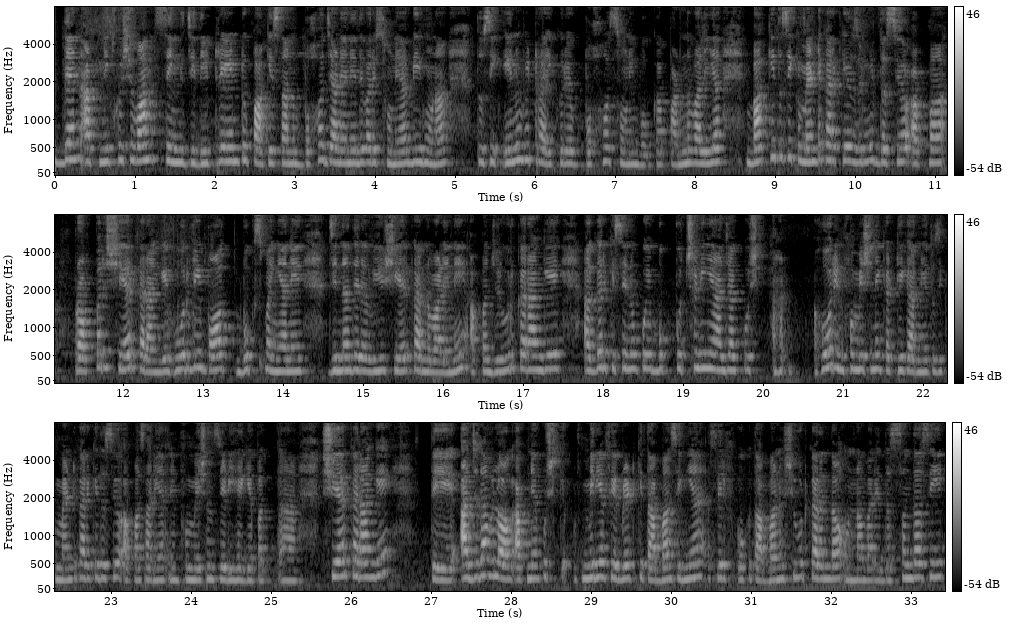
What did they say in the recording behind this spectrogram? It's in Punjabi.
ਦੈਨ ਆਪਣੀ ਖੁਸ਼ਵੰਤ ਸਿੰਘ ਜੀ ਦੀ ਟ੍ਰੇਨ ਟੂ ਪਾਕਿਸਤਾਨ ਬਹੁਤ ਜਾਣਿਆਂ ਨੇ ਇਹਦੇ ਬਾਰੇ ਸੁਣਿਆ ਵੀ ਹੋਣਾ। ਤੁਸੀਂ ਇਹਨੂੰ ਵੀ ਟਰਾਈ ਕਰਿਓ, ਬਹੁਤ ਸੋਹਣੀ ਬੁੱਕ ਆ, ਪੜ੍ਹਨ ਵਾਲੀ ਆ। ਬਾਕੀ ਤੁਸੀਂ ਕਮੈਂਟ ਕਰਕੇ ਜ਼ਰੂਰ ਦੱਸਿਓ, ਆਪਾਂ ਪ੍ਰੋਪਰ ਸ਼ੇਅਰ ਕਰਾਂਗੇ। ਹੋਰ ਵੀ ਬਹੁਤ ਬੁੱਕਸ ਪਈਆਂ ਨੇ, ਜਿਨ੍ਹਾਂ ਦੇ ਰਿਵਿਊ ਸ਼ੇਅਰ ਕਰਨ ਵਾਲੇ ਨੇ, ਆਪਾਂ ਜ਼ਰੂਰ ਕਰਾਂਗੇ। ਅਗਰ ਕਿਸੇ ਨੂੰ ਕੋਈ ਬੁੱਕ ਪੁੱਛਣੀ ਆ ਜਾਂ ਕੁਝ ਹੋਰ ਇਨਫੋਰਮੇਸ਼ਨ ਇਕੱਠੀ ਕਰਨੀ ਹੈ ਤੁਸੀਂ ਕਮੈਂਟ ਕਰਕੇ ਦੱਸਿਓ। ਆਪਾਂ ਸਾਰੀਆਂ ਇਨਫੋਰਮੇਸ਼ਨਸ ਜਿਹੜੀ ਹੈਗੀ ਆਪਾਂ ਸ਼ੇਅਰ ਕਰਾਂਗੇ। ਤੇ ਅੱਜ ਦਾ ਵਲੌਗ ਆਪਣੀਆਂ ਕੁਝ ਮੇਰੀਆਂ ਫੇਵਰੇਟ ਕਿਤਾਬਾਂ ਸੀਗੀਆਂ, ਸਿਰਫ ਉਹ ਕਿਤਾਬਾਂ ਨੂੰ ਸ਼ੂਟ ਕਰਨ ਦਾ, ਉਹਨਾਂ ਬਾਰੇ ਦੱਸਣ ਦਾ ਸੀ।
